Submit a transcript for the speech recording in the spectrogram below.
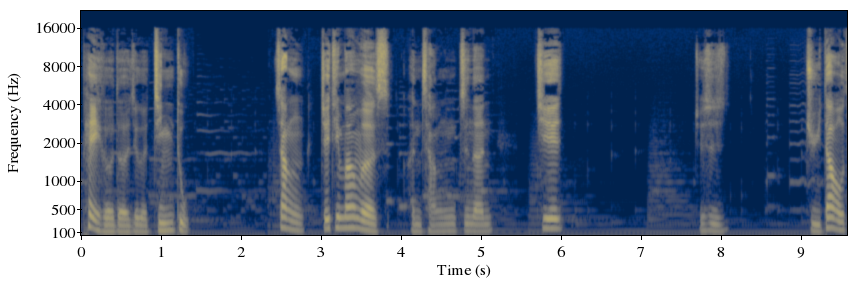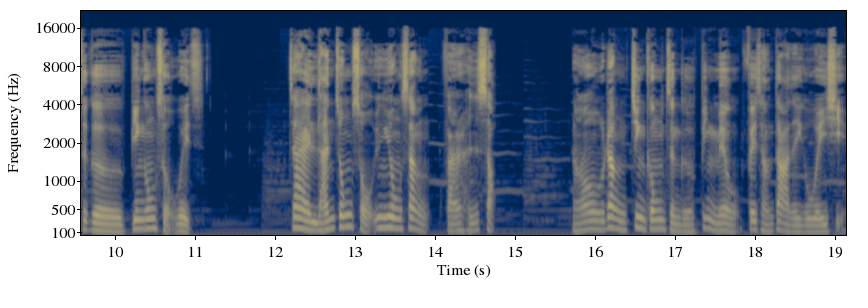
配合的这个精度，让 JT Marvelous 很长只能接，就是举到这个边攻手位置，在拦中手运用上反而很少，然后让进攻整个并没有非常大的一个威胁。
